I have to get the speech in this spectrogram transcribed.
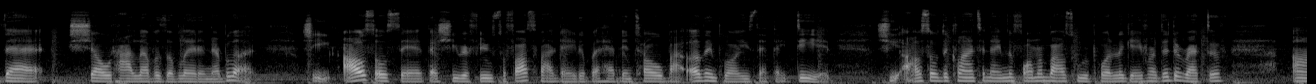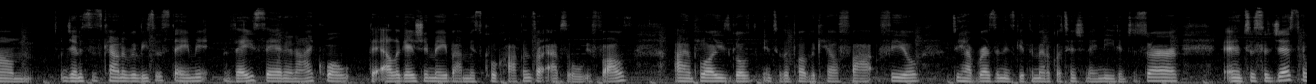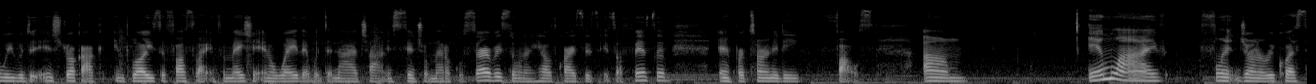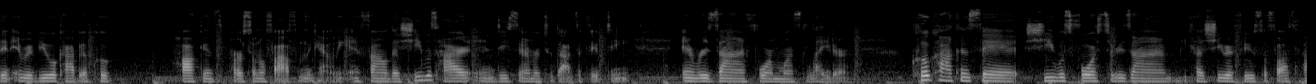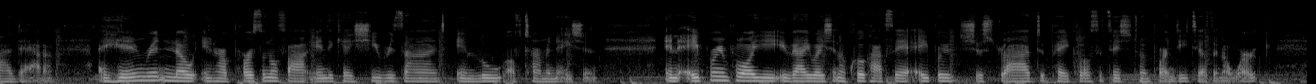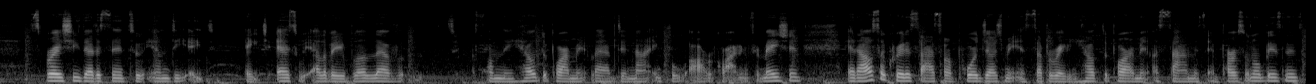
that showed high levels of lead in their blood. She also said that she refused to falsify data but had been told by other employees that they did. She also declined to name the former boss who reportedly gave her the directive. Um, Genesee County released a statement. They said, and I quote, the allegation made by Ms. Cook Hawkins are absolutely false. Our employees go into the public health field to help residents get the medical attention they need and deserve, and to suggest that we would instruct our employees to falsify information in a way that would deny a child essential medical service during a health crisis is offensive and paternity false. Um, M Live Flint Journal requested and reviewed a copy of Cook Hawkins' personal file from the county and found that she was hired in December 2015 and resigned four months later. Cook Hawkins said she was forced to resign because she refused to falsify data. A handwritten note in her personal file indicates she resigned in lieu of termination. An April employee evaluation of Cook Hawkins said April should strive to pay close attention to important details in her work. Spreadsheet that is sent to MDHS with elevated blood level from the health department lab did not include all required information. It also criticized her poor judgment in separating health department assignments and personal business.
